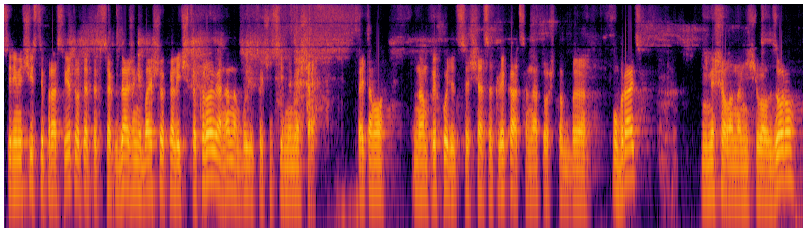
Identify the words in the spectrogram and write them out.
все время чистый просвет, вот это все, даже небольшое количество крови, она нам будет очень сильно мешать. Поэтому нам приходится сейчас отвлекаться на то, чтобы убрать, не мешало нам ничего взору.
